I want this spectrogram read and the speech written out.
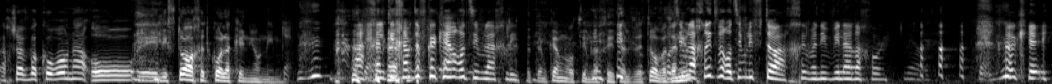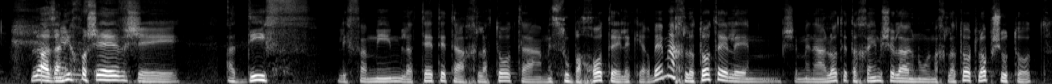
עכשיו בקורונה, או אה, לפתוח את כל הקניונים? כן. חלקכם דווקא כן רוצים להחליט. אתם כן רוצים להחליט על זה. טוב, אז אני... רוצים להחליט ורוצים לפתוח, אם אני מבינה נכון. אוקיי. לא, אז אני חושב שעדיף לפעמים לתת את ההחלטות המסובכות האלה, כי הרבה מההחלטות האלה שמנהלות את החיים שלנו הן החלטות לא פשוטות.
